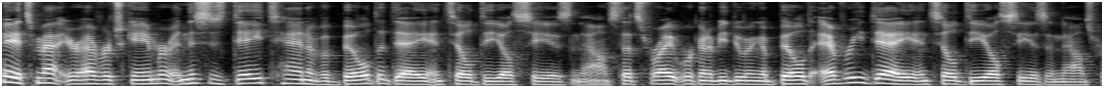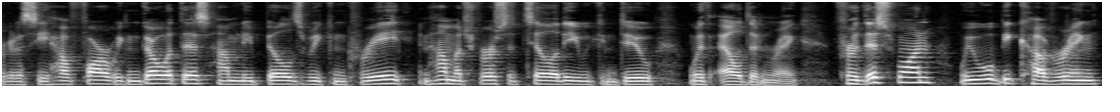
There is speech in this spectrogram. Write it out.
Hey, it's Matt, your average gamer, and this is day 10 of a build a day until DLC is announced. That's right, we're going to be doing a build every day until DLC is announced. We're going to see how far we can go with this, how many builds we can create, and how much versatility we can do with Elden Ring. For this one, we will be covering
